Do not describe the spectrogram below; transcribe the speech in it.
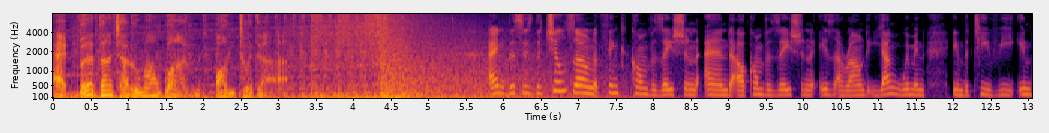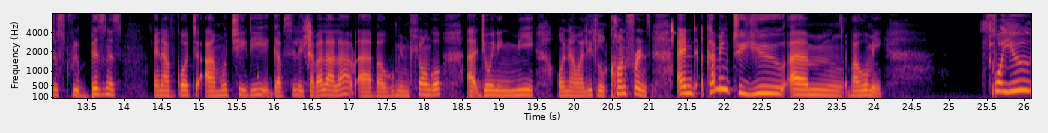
at Bertha Charuma 1 on Twitter. And this is the Chill Zone Think conversation, and our conversation is around young women in the TV industry business. And I've got uh, Muchidi Gabisile Tshabalala, uh, Bahumi Mhlongo, uh, joining me on our little conference. And coming to you, um, Bahumi, for you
